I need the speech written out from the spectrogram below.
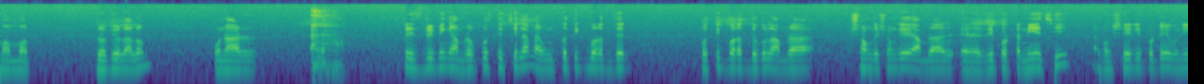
মোহাম্মদ রবিউল আলম, ওনার প্রেস ব্রিফিংয়ে আমরা উপস্থিত ছিলাম এবং প্রতীক বরাদ্দের, প্রতীক বরাদ্দগুলো আমরা সঙ্গে সঙ্গে আমরা রিপোর্টটা নিয়েছি এবং সেই রিপোর্টে উনি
